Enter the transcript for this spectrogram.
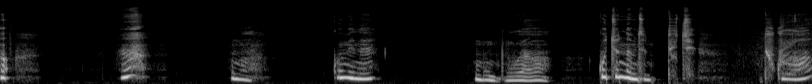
어, 어? 어머, 꿈이네. 어머, 뭐야. 꽃준 남자는 대체 누구야?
